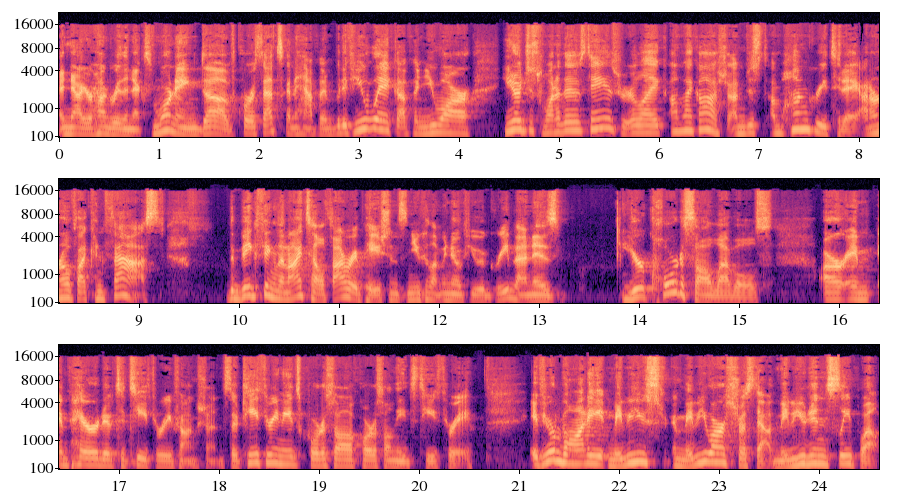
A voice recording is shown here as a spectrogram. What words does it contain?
and now you're hungry the next morning, duh, of course that's going to happen. But if you wake up and you are, you know, just one of those days where you're like, oh my gosh, I'm just, I'm hungry today. I don't know if I can fast. The big thing that I tell thyroid patients, and you can let me know if you agree, Ben, is your cortisol levels are Im- imperative to T3 function. So T3 needs cortisol, cortisol needs T3 if your body maybe you maybe you are stressed out maybe you didn't sleep well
